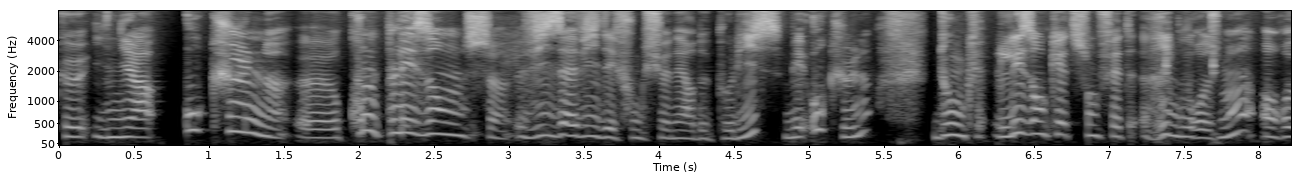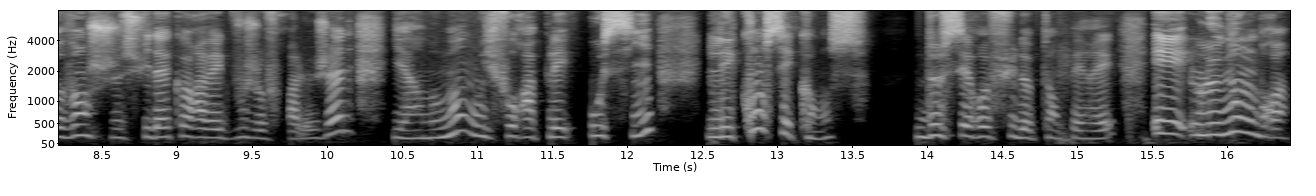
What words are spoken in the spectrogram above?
qu'il n'y a aucune euh, complaisance vis-à-vis des fonctionnaires de police, mais aucune. Donc les enquêtes sont faites rigoureusement. En revanche, je suis d'accord avec vous, Geoffroy Lejeune, il y a un moment où il faut rappeler aussi les conséquences de ces refus d'obtempérer et le nombre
